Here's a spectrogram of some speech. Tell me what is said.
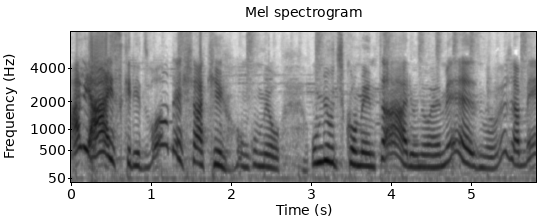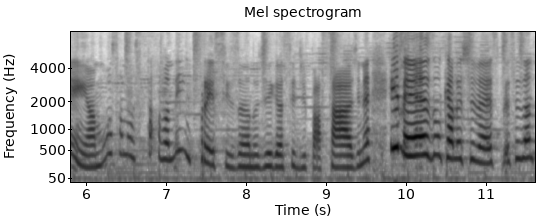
Aliás, queridos, vou deixar aqui um, o meu humilde comentário, não é mesmo? Veja bem, a moça não estava nem precisando, diga-se de passagem, né? E mesmo que ela estivesse precisando,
